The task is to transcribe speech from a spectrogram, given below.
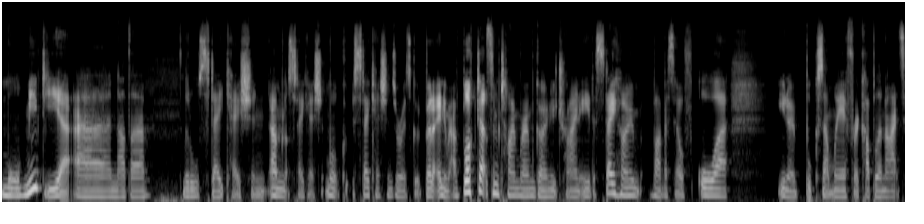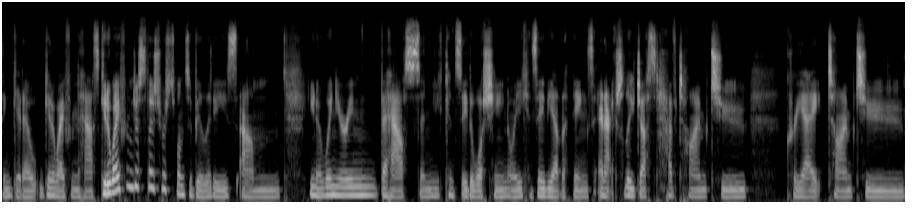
more mid year uh, another little staycation. I'm um, not staycation. Well, staycations are always good, but anyway, I've blocked out some time where I'm going to try and either stay home by myself or you know, book somewhere for a couple of nights and get out, get away from the house, get away from just those responsibilities. Um, you know, when you're in the house and you can see the washing or you can see the other things, and actually just have time to create, time to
